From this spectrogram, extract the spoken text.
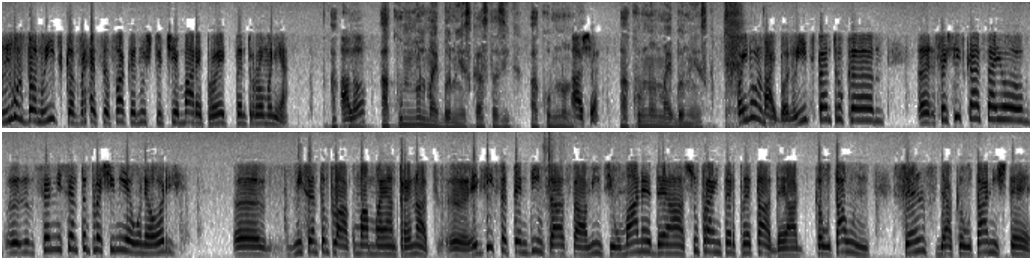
nu-l bănuiți că vrea să facă nu știu ce mare proiect pentru România. Acum, Alo? acum nu-l mai bănuiesc, asta zic. Acum nu Așa. Acum nu-l mai bănuiesc. Păi nu-l mai bănuiți pentru că uh, să știți că asta e o, uh, se, mi se întâmplă și mie uneori. Uh, mi se întâmplă, acum am mai antrenat. Uh, există tendința asta a minții umane de a suprainterpreta, de a căuta un sens, de a căuta niște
